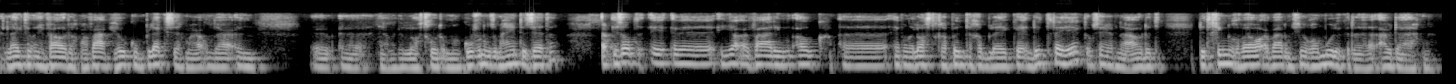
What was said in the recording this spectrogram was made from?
lijkt heel eenvoudig, maar vaak heel complex, zeg maar, om daar een ja, met een last om een governance omheen te zetten. Ja. Is dat uh, in jouw ervaring ook een van de lastige punten gebleken in dit traject? Of zeg je nou, dit, dit ging nog wel, er waren misschien nog wel moeilijkere uitdagingen?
